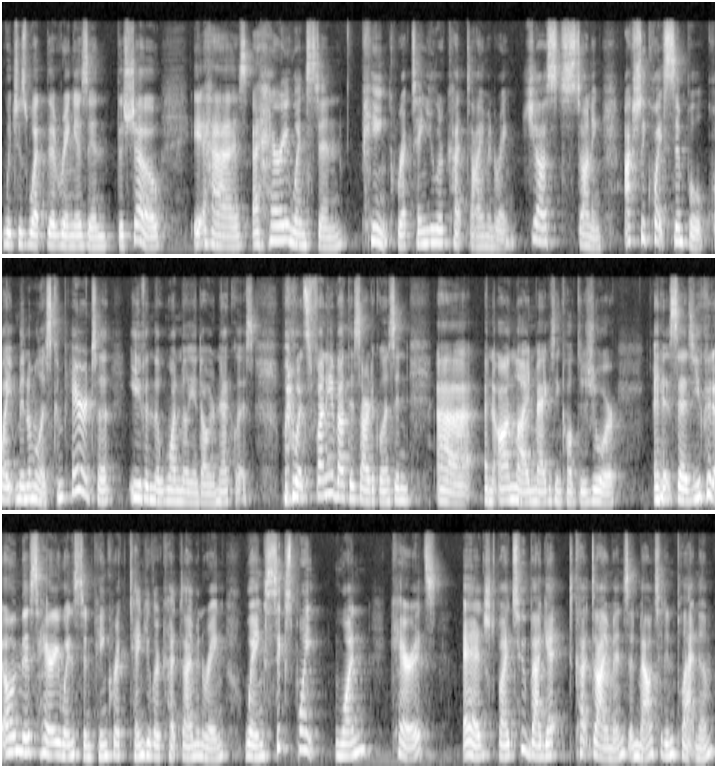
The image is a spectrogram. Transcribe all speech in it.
which is what the ring is in the show it has a harry winston pink rectangular cut diamond ring. Just stunning. Actually quite simple quite minimalist compared to even the $1 million necklace. But what's funny about this article is in uh, an online magazine called du jour and it says you could own this Harry Winston pink rectangular cut diamond ring weighing 6.1 carats, edged by two baguette cut diamonds and mounted in platinum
